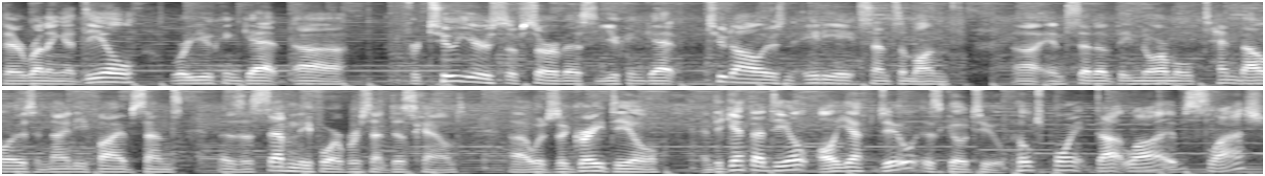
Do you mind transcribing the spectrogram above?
they're running a deal where you can get uh, for two years of service, you can get two dollars and eighty eight cents a month. Uh, instead of the normal $10.95, that is a 74% discount, uh, which is a great deal. And to get that deal, all you have to do is go to piltchpoint.live slash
